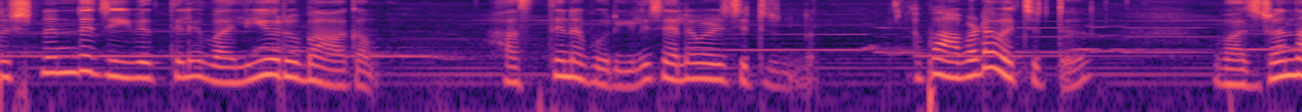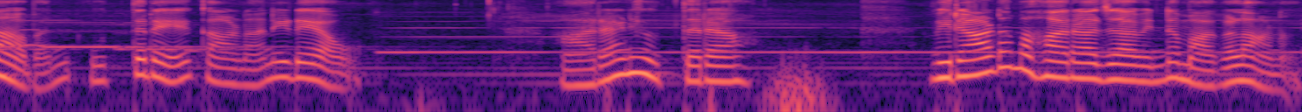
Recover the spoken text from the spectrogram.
കൃഷ്ണന്റെ ജീവിതത്തിലെ വലിയൊരു ഭാഗം ഹസ്തിനപുരിയിൽ ചെലവഴിച്ചിട്ടുണ്ട്. അപ്പോൾ അവിടെ വെച്ചിട്ട് വജ്രനാഭൻ ഉത്തരയെ കാണാൻ ഇടയാവും ആരാണ് ഉത്തര? വിരാട മഹാരാജാവിന്റെ മകളാണ്.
